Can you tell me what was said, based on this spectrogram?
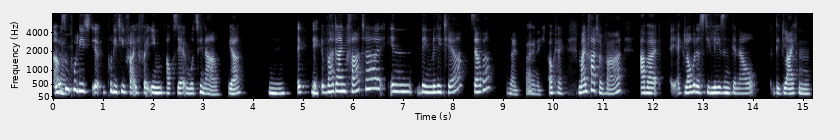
Außenpolitik äh, Politik war ich für ihn auch sehr emotional, ja. Mhm. War dein Vater in den Militär selber? Nein, war er nicht. Okay. Mein Vater war, aber ich glaube, dass die lesen genau die gleichen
